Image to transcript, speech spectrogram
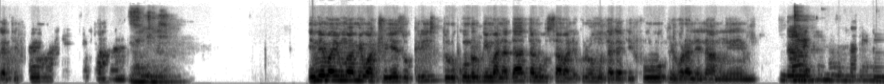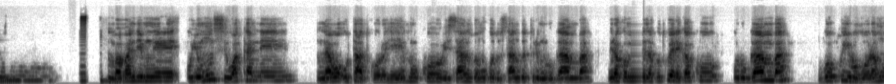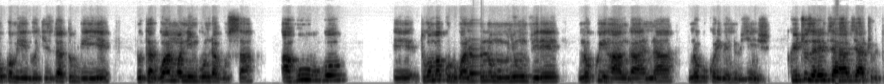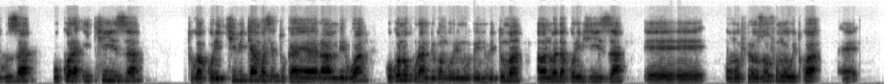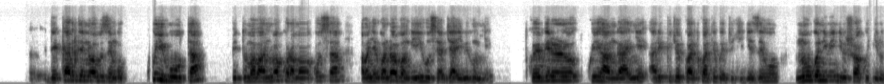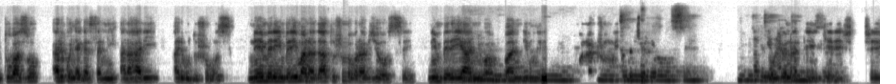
mutagatifu inema y'umwami wacu yezu kirisitu urukundo rw'imana data n'ubusabane kuri roho mutagatifu bihorane namwe. Mbavandimwe uyu munsi wa kane nawo utatworoheye nk'uko bisanzwe nk'uko dusanzwe turi mu rugamba birakomeza kutwereka ko urugamba rwo kwibohora nk'uko mihigo kizito yatubwiye rutarwanwa n'imbunda gusa ahubwo eh, tugomba kurwana no mu myumvire no kwihangana no gukora ibintu byinshi. Twicuze rero ibyaha byacu bitubuza gukora icyiza tugakora ikibi cyangwa se tukarambirwa kuko no kurambirwa ngo biri mu bintu bituma abantu badakora ibyiza eh, umufilozofu umwe witwa eh, Descartes ni we wavuze ngo kwihuta bituma abantu bakora amakosa abanyarwanda bavuga ngo iyihuse yabyaye ibihumye. Twebwe rero twihanganye ariko icyo twari twateguye tukigezeho nubwo n'ibindi bishobora kugira utubazo ariko nyagasani arahari ari budushoboze nemereye imbere y'imana data ushobora byose n'imbere yanyu bavandimwe mu byo natekereje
